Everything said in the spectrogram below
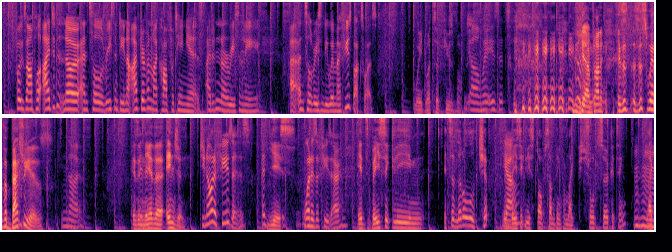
for example, I didn't know until recently, now I've driven my car for 10 years. I didn't know recently, uh, until recently, where my fuse box was. Wait, what's a fuse box? Oh, where is it? yeah, I'm trying to. Is this is this where the battery is? No. Is it Is it- near the engine? Do you know what a fuse is? Yes. What is a fuse, Aaron? It's basically mm, it's a little chip that Yeah. basically stops something from like short circuiting. Mm-hmm. Like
